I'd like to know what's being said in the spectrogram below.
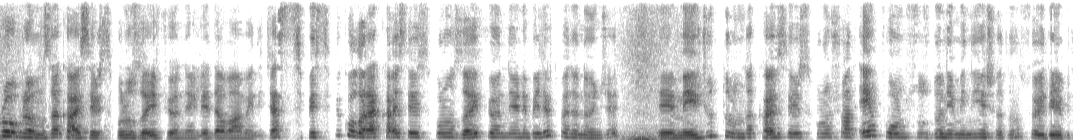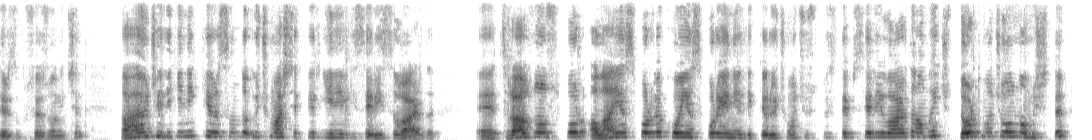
Programımıza Kayserispor'un zayıf yönleriyle devam edeceğiz. Spesifik olarak Kayserispor'un zayıf yönlerini belirtmeden önce e, mevcut durumda Kayserispor'un şu an en formsuz dönemini yaşadığını söyleyebiliriz bu sezon için. Daha önce ligin ilk yarısında 3 maçlık bir yenilgi serisi vardı. E, Trabzonspor, Alanyaspor ve Konyaspor'a yenildikleri 3 maç üst üste bir seri vardı ama hiç 4 maç olmamıştı.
